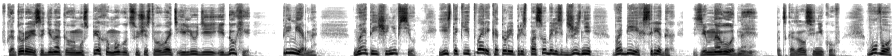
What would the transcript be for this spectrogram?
в которой с одинаковым успехом могут существовать и люди, и духи? Примерно. Но это еще не все. Есть такие твари, которые приспособились к жизни в обеих средах. Земноводные, подсказал Синяков. Во-во,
